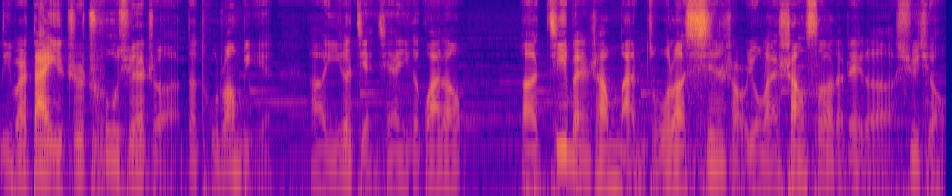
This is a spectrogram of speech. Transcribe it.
里边带一支初学者的涂装笔啊，一个剪钳，一个刮刀，呃，基本上满足了新手用来上色的这个需求。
